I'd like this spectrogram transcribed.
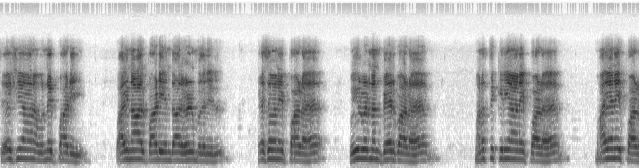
சேஷியான உன்னை பாடி வாயினால் பாடி என்றார்கள் முதலில். கேசவனை பாட உயிர்வண்ணன் பெயர் பாட மனத்துக்கிரியானை பாட மாயனை பாட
